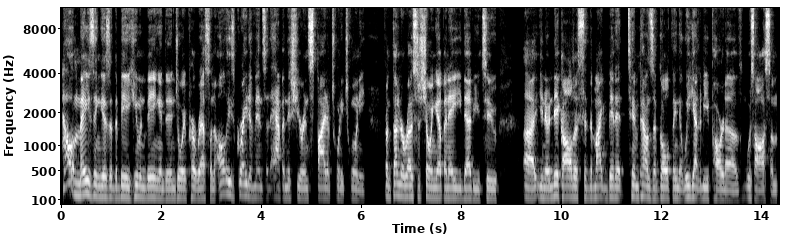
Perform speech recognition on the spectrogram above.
how amazing is it to be a human being and to enjoy pro wrestling? All these great events that happened this year in spite of 2020, from Thunder Rosa showing up in AEW to uh, you know Nick Aldis and the Mike Bennett 10 pounds of gold thing that we got to be part of was awesome.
